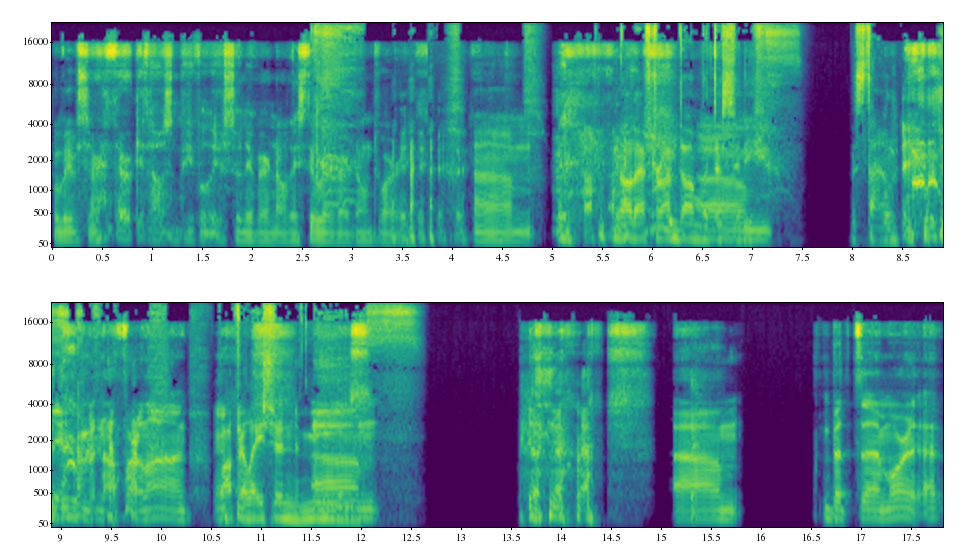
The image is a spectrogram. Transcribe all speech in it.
who lives there. Thirty thousand people used to live there. No, they still live there. Don't worry. um, Not after I'm done with the city, this town. yeah, but not for long. Population, me. Um, yeah. um, but uh, more uh,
